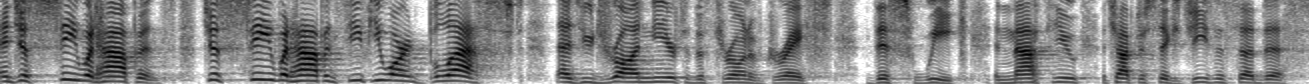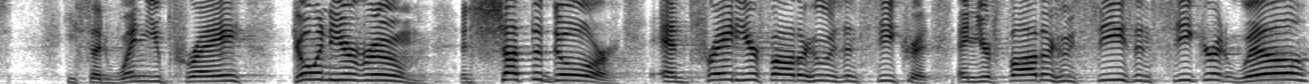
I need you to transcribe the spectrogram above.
and just see what happens. Just see what happens. See if you aren't blessed as you draw near to the throne of grace this week. In Matthew chapter 6, Jesus said this he said, When you pray, go into your room and shut the door and pray to your Father who is in secret, and your Father who sees in secret will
